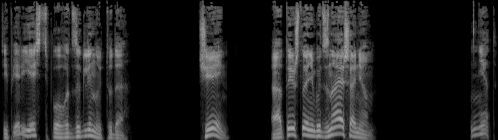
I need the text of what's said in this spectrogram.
Теперь есть повод заглянуть туда. «Чейн, а ты что-нибудь знаешь о нем?» «Нет.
